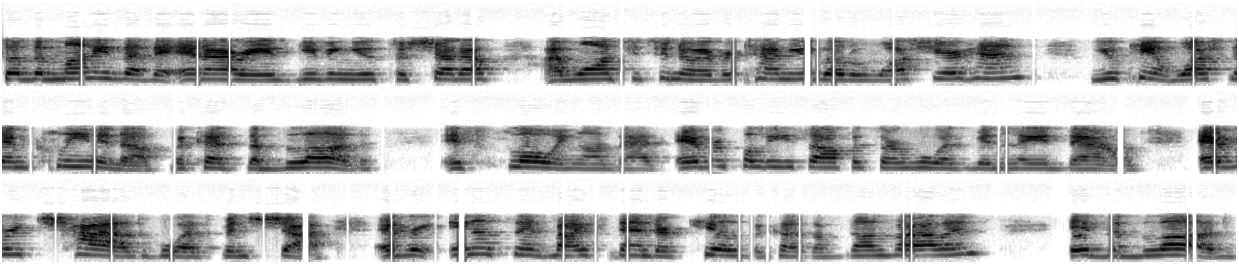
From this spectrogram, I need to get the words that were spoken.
So the money that the NRA is giving you to shut up, I want you to know every time you go to wash your hands, you can't wash them clean enough because the blood is flowing on that. Every police officer who has been laid down, every child who has been shot, every innocent bystander killed because of gun violence, it, the blood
